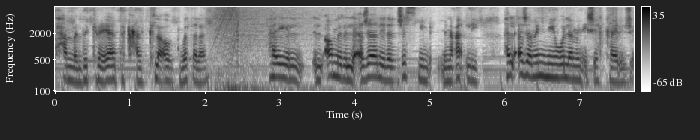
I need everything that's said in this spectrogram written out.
تحمل ذكرياتك على الكلاود مثلا. هي ال- الأمر اللي اجالي لجسمي من عقلي. هل اجى مني ولا من إشي خارجي؟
